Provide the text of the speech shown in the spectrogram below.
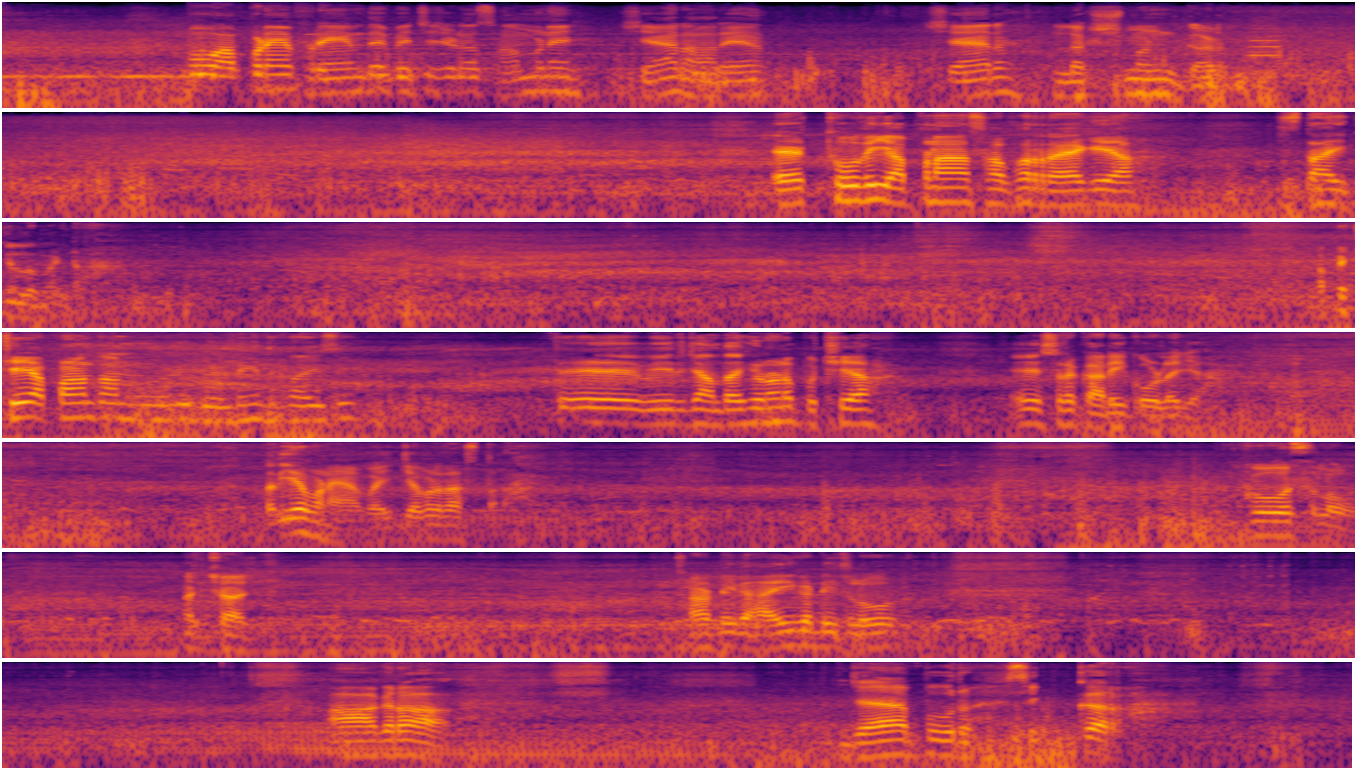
ਉਹ ਆਪਣੇ ਫਰੇਮ ਦੇ ਵਿੱਚ ਜਿਹੜਾ ਸਾਹਮਣੇ ਸ਼ਹਿਰ ਆ ਰਿਹਾ, ਸ਼ਹਿਰ ਲక్ష్ਮਣਗੜ ਇੱਥੋਂ ਦੀ ਆਪਣਾ ਸਫ਼ਰ ਰਹਿ ਗਿਆ 27 ਕਿਲੋਮੀਟਰ। ਪਿੱਛੇ ਆਪਾਂ ਤੁਹਾਨੂੰ ਜਿਹੜੀ ਬਿਲਡਿੰਗ ਦਿਖਾਈ ਸੀ ਤੇ ਵੀਰ ਜਾਂਦਾ ਸੀ, ਉਹਨਾਂ ਨੇ ਪੁੱਛਿਆ, ਇਹ ਸਰਕਾਰੀ ਕਾਲਜ ਆ। ਵਧੀਆ ਬਣਿਆ ਬਾਈ, ਜ਼ਬਰਦਸਤ ਆ। ਗੋ ਸਲੋ ਅੱਛਾ ਜੀ। ਸਾਡੀ ਤਾਂ ਹੈ ਹੀ ਗੱਡੀ ਸਲੋ ਆਗਰਾ। ਜੈਪੁਰ, ਸਿੱਕਰ।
